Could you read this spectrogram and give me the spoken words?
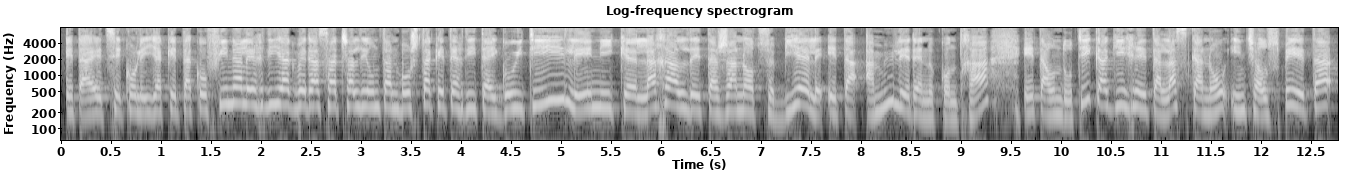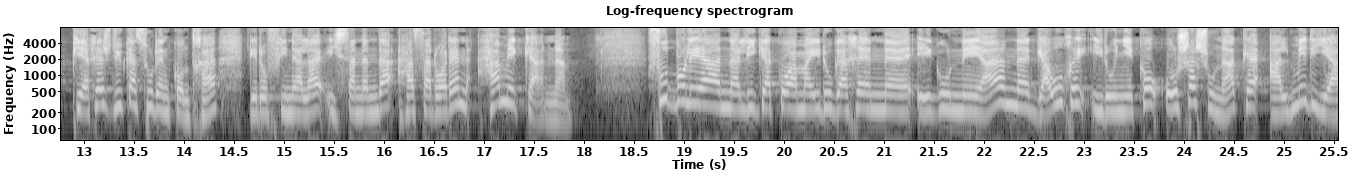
Eta etzeko lehiaketako final erdiak beraz atxaldeuntan bostak eta erdita egoiti, lehenik lajalde eta janotz biel eta amuleren kontra, eta ondotik agirre eta laskano intxauzpe eta pierres dukazuren kontra, gero finala izanen da hazaroaren hamekan. Futbolean ligako amairugarren egunean gaur iruñeko osasunak Almeria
